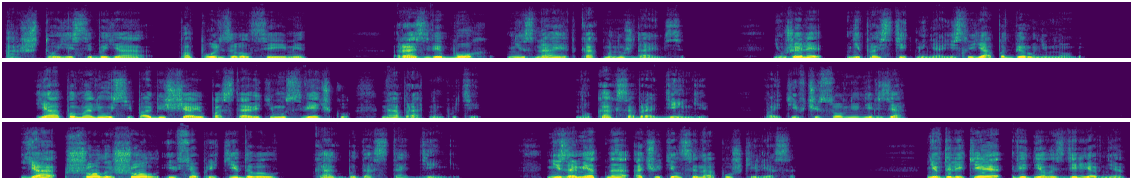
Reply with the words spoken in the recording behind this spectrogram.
А что, если бы я попользовался ими? Разве Бог не знает, как мы нуждаемся? Неужели не простит меня, если я подберу немного. Я помолюсь и пообещаю поставить ему свечку на обратном пути. Но как собрать деньги? Войти в часовню нельзя. Я шел и шел и все прикидывал, как бы достать деньги. Незаметно очутился на опушке леса. Невдалеке виднелась деревня.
